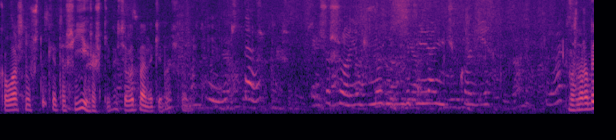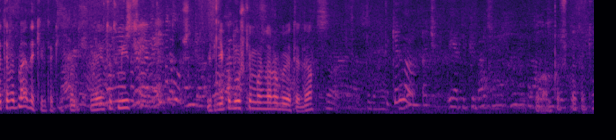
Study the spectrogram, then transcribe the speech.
Класні штуки, теж іграшки, це ведмедики, бачиш? Так. Що що, можна зробити ляльку. Можна робити ведмедиків таких. Вони тут вміють. І подушки. Такі подушки можна робити, да? Такі лампочки. Лампочки такі.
